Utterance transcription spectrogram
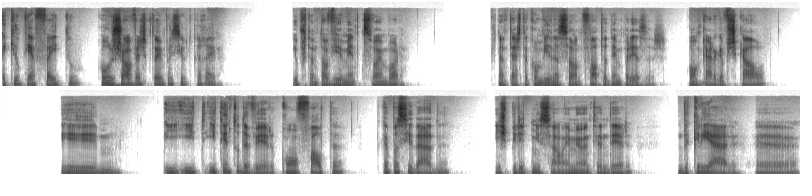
aquilo que é feito com os jovens que estão em princípio de carreira. E, portanto, obviamente que se vão embora. Portanto, esta combinação de falta de empresas com carga fiscal e, e, e, tem tudo a ver com a falta de capacidade e espírito de missão, em meu entender, de criar uh,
